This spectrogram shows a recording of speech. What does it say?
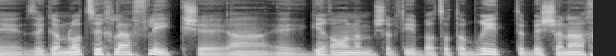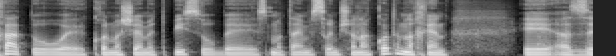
אה, זה גם לא צריך להפליא, כשהגירעון הממשלתי בארצות הברית בשנה אחת, הוא אה, כל מה שהם הדפיסו ב-220 שנה קודם לכן, אה, אז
